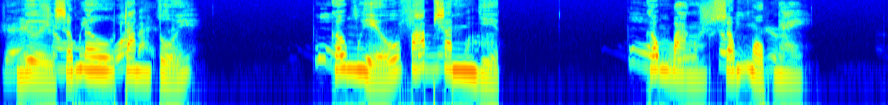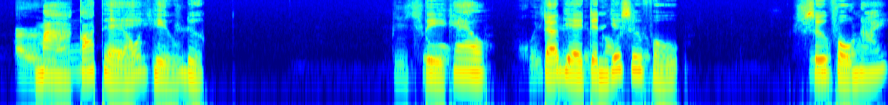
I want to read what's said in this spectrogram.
Người sống lâu trăm tuổi, không hiểu pháp sanh diệt. Không bằng sống một ngày mà có thể hiểu được. Tỳ kheo trở về trình với sư phụ. Sư phụ nói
